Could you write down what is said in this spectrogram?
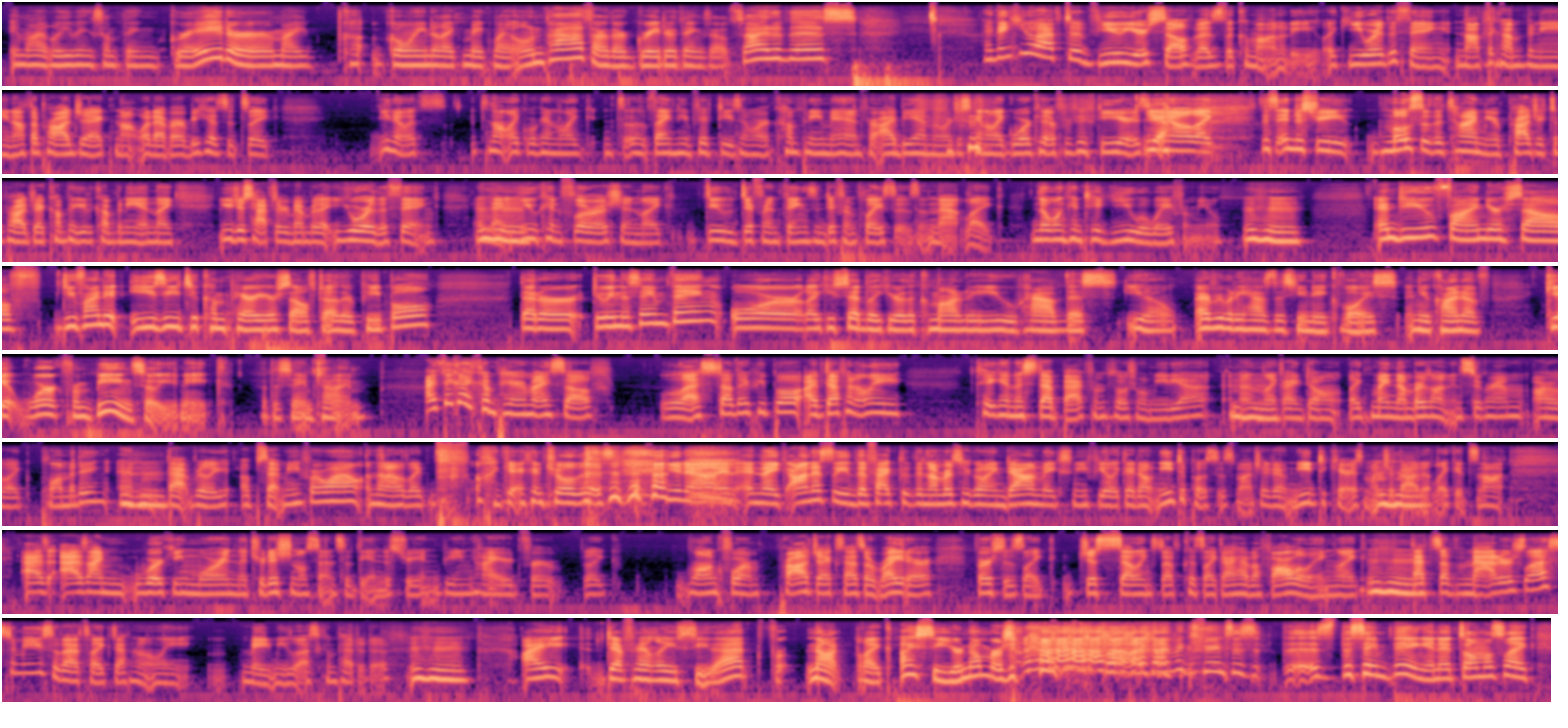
am I leaving something great or am I c- going to like make my own path? Are there greater things outside of this? I think you have to view yourself as the commodity. Like you are the thing, not the company, not the project, not whatever. Because it's like, you know, it's it's not like we're gonna like it's the 1950s and we're a company man for IBM and we're just gonna like work there for 50 years. You know, like this industry, most of the time you're project to project, company to company, and like you just have to remember that you're the thing and that you can flourish and like do different things in different places, and that like no one can take you away from you. Mm-hmm. And do you find yourself, do you find it easy to compare yourself to other people that are doing the same thing? Or, like you said, like you're the commodity, you have this, you know, everybody has this unique voice and you kind of get work from being so unique at the same time? I think I compare myself less to other people. I've definitely taken a step back from social media and mm-hmm. like I don't like my numbers on Instagram are like plummeting and mm-hmm. that really upset me for a while. And then I was like I can't control this you know? And and like honestly the fact that the numbers are going down makes me feel like I don't need to post as much. I don't need to care as much about mm-hmm. it. Like it's not as as I'm working more in the traditional sense of the industry and being hired for like long form projects as a writer versus like just selling stuff because like I have a following like mm-hmm. that stuff matters less to me so that's like definitely made me less competitive mm-hmm. I definitely see that. For, not like I see your numbers, but like I've experienced this, this the same thing, and it's almost like,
